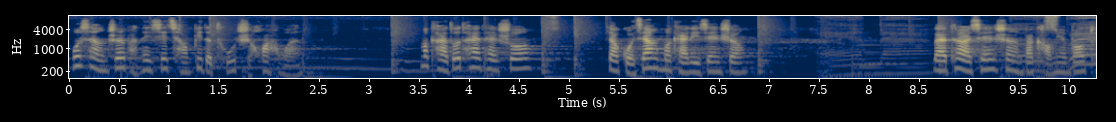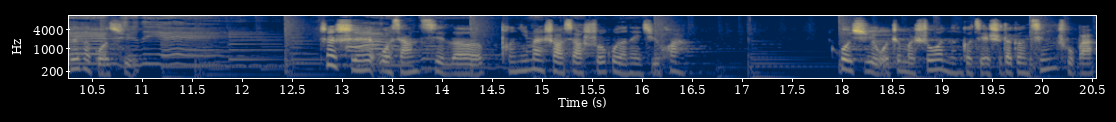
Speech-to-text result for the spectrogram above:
我想着把那些墙壁的图纸画完。”莫卡多太太说：“要果酱吗，凯里先生？”莱特尔先生把烤面包推了过去。这时，我想起了彭尼曼少校说过的那句话。或许我这么说能够解释得更清楚吧，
